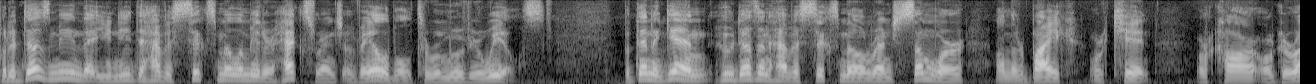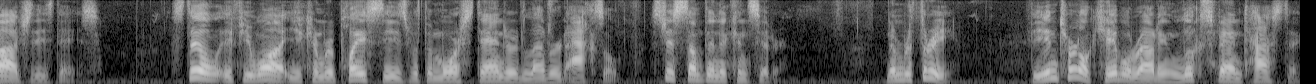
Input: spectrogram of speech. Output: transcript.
but it does mean that you need to have a 6 millimeter hex wrench available to remove your wheels. But then again, who doesn't have a 6 mil wrench somewhere on their bike or kit or car or garage these days? Still, if you want, you can replace these with a more standard levered axle. It's just something to consider. Number three, the internal cable routing looks fantastic.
